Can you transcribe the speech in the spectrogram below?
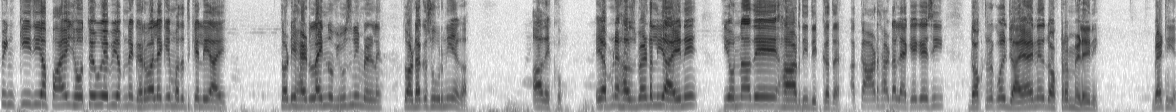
ਪਿੰਕੀ ਜੀ ਅਪਾਇਜ ਹੋਤੇ ਹੋਏ ਵੀ ਆਪਣੇ ਘਰ ਵਾਲੇ ਕੀ ਮਦਦ ਕੇ ਲਈ ਆਏ ਤੁਹਾਡੀ ਹੈਡਲਾਈਨ ਨੂੰ ਵਿਊਜ਼ ਨਹੀਂ ਮਿਲਣੇ ਤੁਹਾਡਾ ਕਸੂਰ ਨਹੀਂ ਹੈਗਾ ਆ ਦੇਖੋ ਇਹ ਆਪਣੇ ਹਸਬੈਂਡ ਲਈ ਆਏ ਨੇ ਕਿ ਉਹਨਾਂ ਦੇ ਹਾਰਟ ਦੀ ਦਿੱਕਤ ਹੈ ਆ ਕਾਰਡ ਸਾਡਾ ਲੈ ਕੇ ਗਏ ਸੀ ਡਾਕਟਰ ਕੋਲ ਜਾਇਆ ਇਹਨੇ ਡਾਕਟਰ ਮਿਲੇ ਨਹੀਂ ਬੈਠੀਏ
